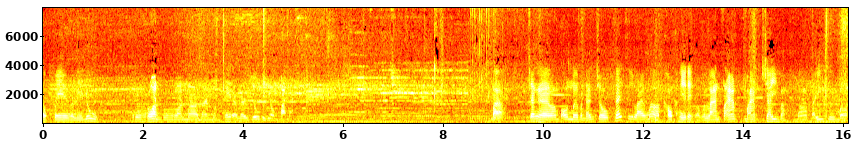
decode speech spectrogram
ຕົកពេលវេលាយូររស់រាន់រស់រាន់មកបានមុនគេដល់នៅយូរវាយកបាត់បាទ ចឹងបងប្អូនមើលបណ្ដឹងចូលពេកគឺឡើងមកអត់ខុសគ្នាទេបើឡានស្អាតបាតខ្ចីបាទបាតអីគឺមក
